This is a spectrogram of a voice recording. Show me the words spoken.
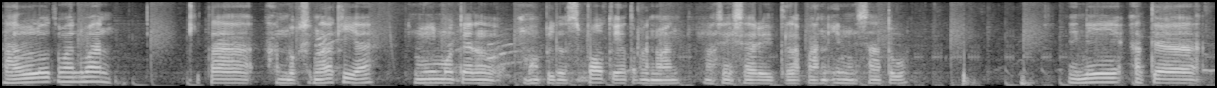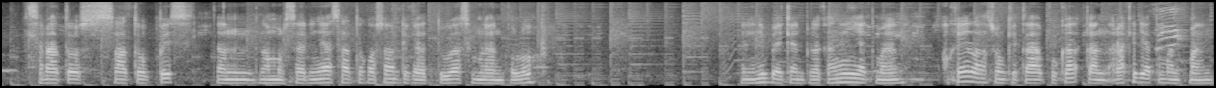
Halo teman-teman. Kita unboxing lagi ya. Ini model mobil sport ya teman-teman. Masih seri 8 in 1 ini ada 101 piece dan nomor serinya 103290 dan ini bagian belakangnya ya teman. Oke langsung kita buka dan rakit ya teman-teman.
